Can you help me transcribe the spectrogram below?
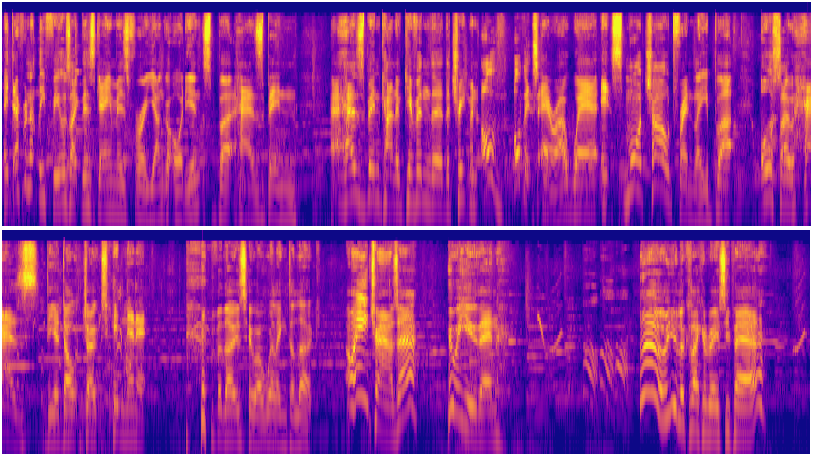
it definitely feels like this game is for a younger audience, but has been has been kind of given the, the treatment of, of its era where it's more child friendly, but also has the adult jokes hidden in it for those who are willing to look. Oh, hey, Trowzer! Who are you then? Oh, you look like a racy pair.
